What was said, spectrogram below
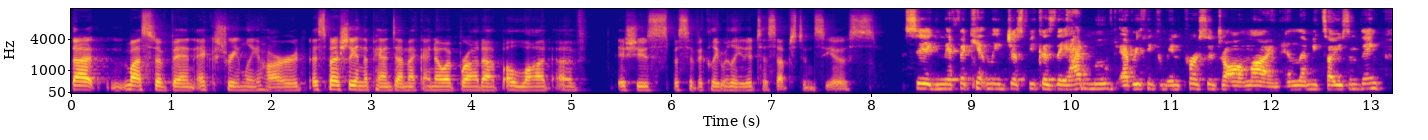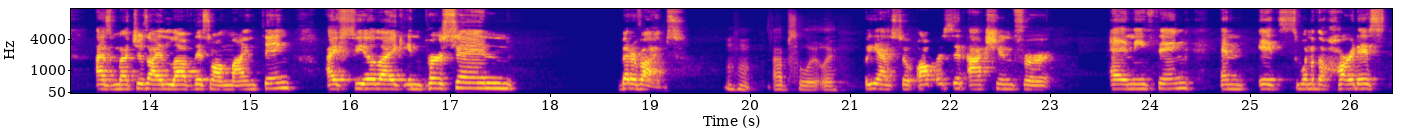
That must have been extremely hard, especially in the pandemic. I know it brought up a lot of issues specifically related to substance use. Significantly, just because they had moved everything from in person to online. And let me tell you something as much as I love this online thing, I feel like in person, better vibes. Mm-hmm. Absolutely. But yeah, so opposite action for anything. And it's one of the hardest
